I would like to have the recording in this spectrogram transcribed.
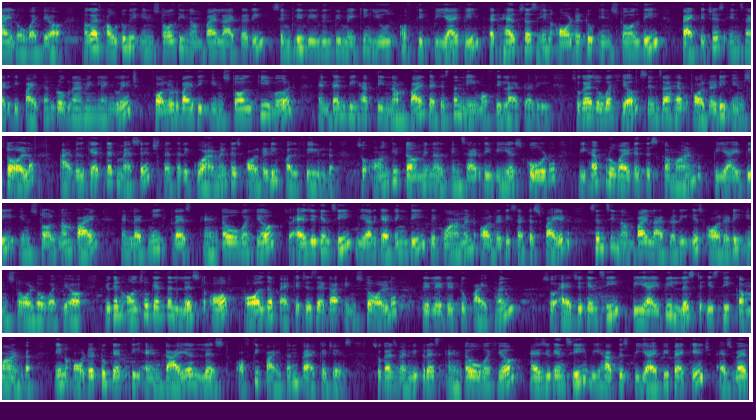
file over here. Now guys how do we install the numpy library? Simply we will be making use of the pip that helps us in order to install the packages inside the python programming language followed by the install keyword and then we have the numpy that is the name of the library. So guys over here since i have already installed i will get that message that the requirement is already fulfilled. So on the terminal inside the vs code we have provided this command pip install numpy and let me press enter over here. So as you can see we are getting the requirement already satisfied. Since the numpy library is already installed over here. You can also get the list of all the packages that are installed related to python. So as you can see pip list is the command in order to get the entire list of the python packages. So guys when we press enter over here as you can see we have this pip package as well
